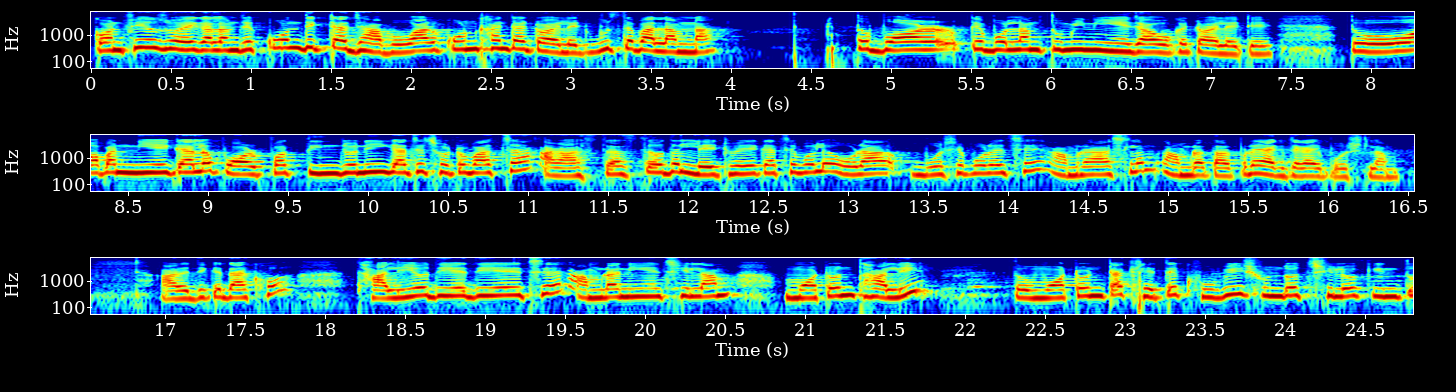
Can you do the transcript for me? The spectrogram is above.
কনফিউজ হয়ে গেলাম যে, কোন দিকটা যাব আর কোনখানটা টয়লেট বুঝতে পারলাম না। তো বরকে বললাম, তুমি নিয়ে যাও ওকে টয়লেটে তো ও আবার নিয়ে গেল, পরপর তিনজনেই গেছে ছোট বাচ্চা, আর আস্তে আস্তে ওদের লেট হয়ে গেছে বলে ওরা বসে পড়েছে, আমরা আসলাম, আমরা তারপরে এক জায়গায় বসলাম। আর এদিকে দেখো, থালিও দিয়ে দিয়েছে, আমরা নিয়েছিলাম মটন থালি। তো মটনটা খেতে খুবই সুন্দর ছিল, কিন্তু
